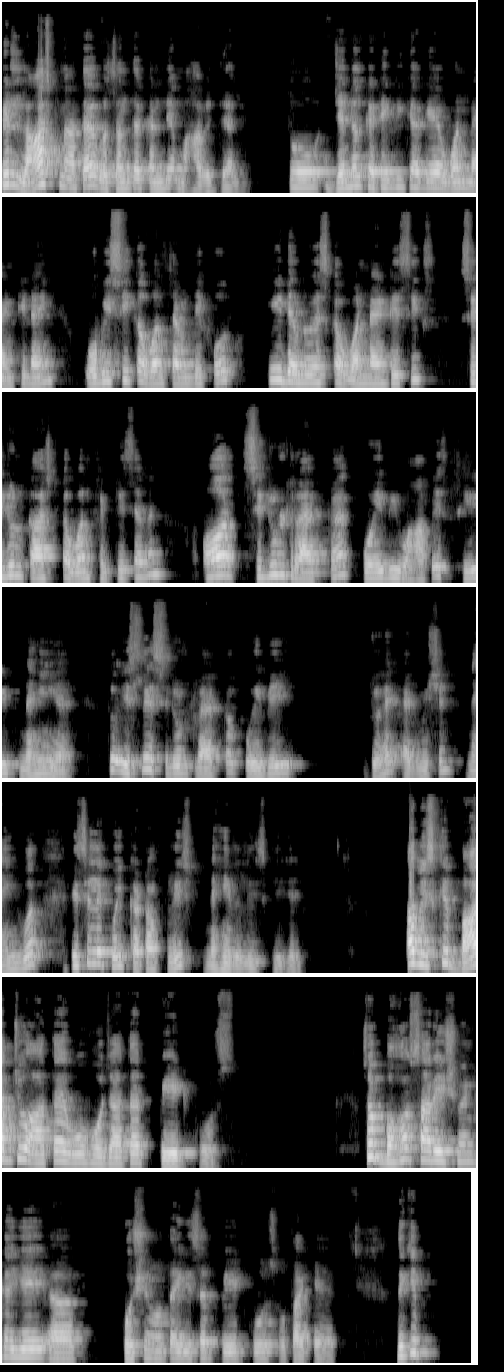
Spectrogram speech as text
फिर लास्ट में आता है वसंत कन्या महाविद्यालय तो जनरल कैटेगरी का गया 199 ओबीसी का 174 ईडब्ल्यूएस का 196 शेड्यूल कास्ट का 157 और शेड्यूल ट्राइब का कोई भी वहाँ पे सीट नहीं है। तो इसलिए शेड्यूल ट्राइब का कोई भी जो है एडमिशन नहीं हुआ। इसलिए कोई कट ऑफ़ लिस्ट नहीं रिलीज़ की गई। अब इसके बाद जो आता है वो हो जाता है पेड कोर्स। सो, बहुत सारे स्टूडेंट का ये क्वेश्चन होता है कि सर पेड कोर्स होता क्या है? देखिए,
